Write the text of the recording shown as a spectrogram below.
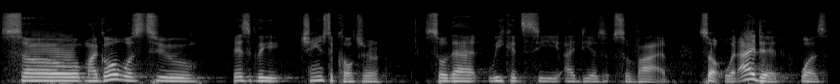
So my goal was to basically change the culture so that we could see ideas survive. So what I did was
